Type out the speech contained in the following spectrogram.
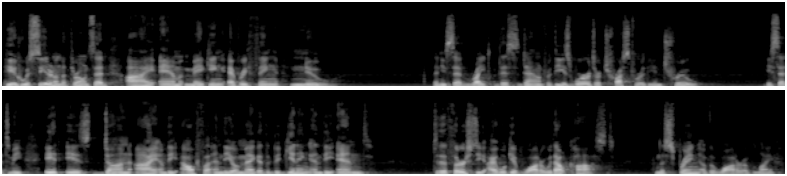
He who was seated on the throne said, I am making everything new. Then he said, Write this down, for these words are trustworthy and true. He said to me, It is done. I am the Alpha and the Omega, the beginning and the end. To the thirsty, I will give water without cost from the spring of the water of life.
